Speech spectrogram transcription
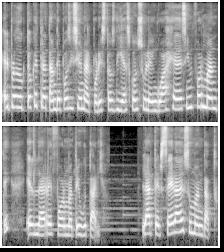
El producto que tratan de posicionar por estos días con su lenguaje desinformante es la reforma tributaria, la tercera de su mandato,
